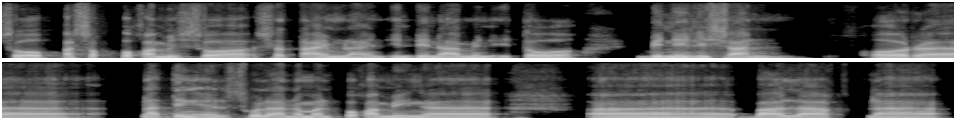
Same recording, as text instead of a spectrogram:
So, pasok po kami sa, sa timeline. Hindi namin ito binilisan or ah, nothing else. Wala naman po kaming ah, ah, balak na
